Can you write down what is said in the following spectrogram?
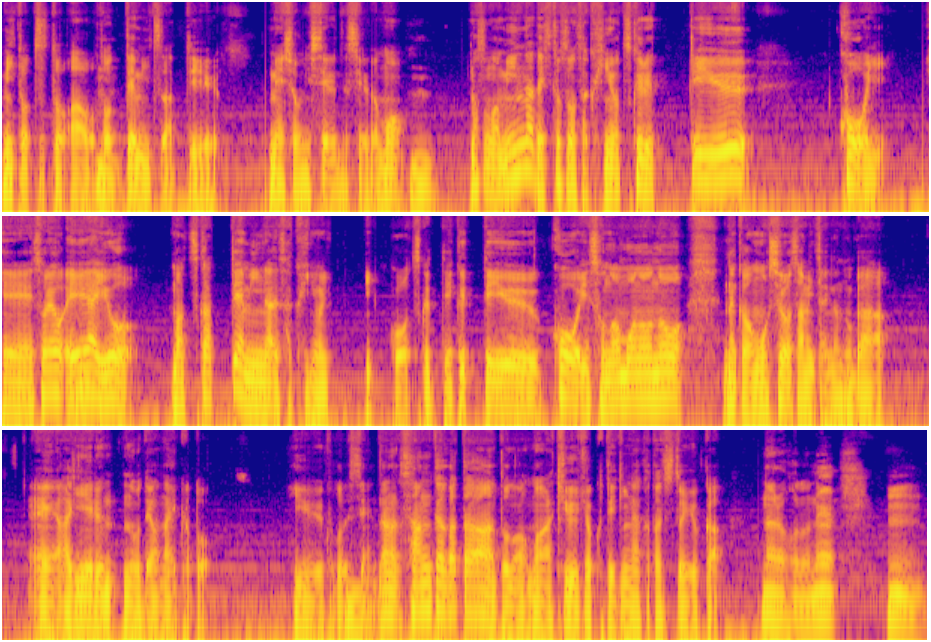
ミとツとアを取ってミツアっていう名称にしてるんですけれども、うん。まあ、そのみんなで一つの作品を作るっていう行為、えーそれを AI を、まあ、使ってみんなで作品を一個作っていくっていう行為そのものの、なんか面白さみたいなのが、えーあり得るのではないかということですね。なんか参加型アートの、まあ、究極的な形というか、なるほどね。うん。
